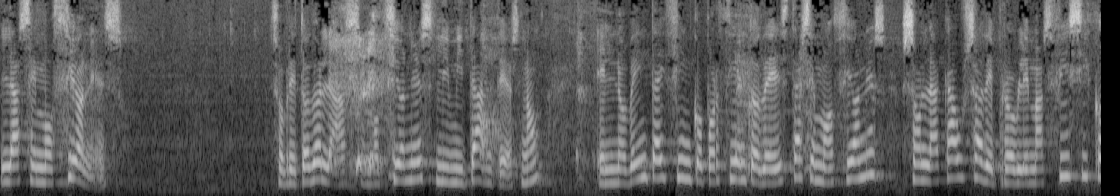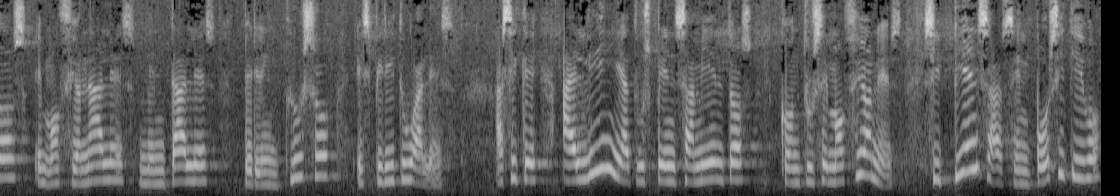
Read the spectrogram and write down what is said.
las emociones sobre todo las emociones limitantes. El 95% de estas emociones son la causa de problemas físicos, emocionales, mentales, pero incluso espirituales. Así que alinea tus pensamientos con tus emociones. Si piensas en positivo,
